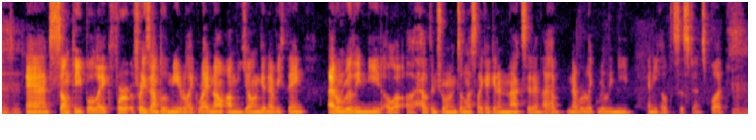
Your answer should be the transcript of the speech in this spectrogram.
Mm-hmm. And some people, like for for example, me, like right now I'm young and everything. I don't really need a lot of health insurance unless like I get in an accident. I have never like really need any health assistance. But Mm-hmm.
